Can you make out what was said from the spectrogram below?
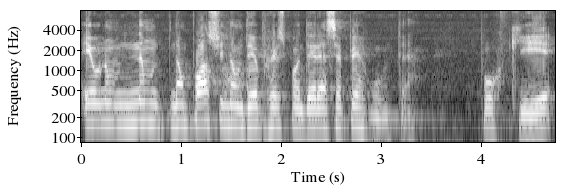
Eu não, não, não posso e não devo responder essa pergunta, porque,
